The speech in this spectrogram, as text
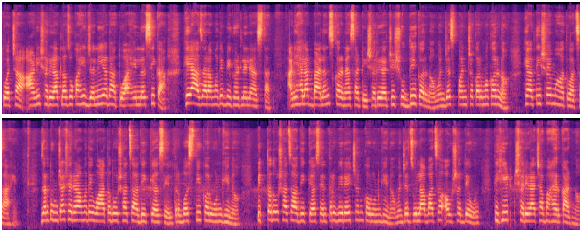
त्वचा आणि शरीरातला जो काही जलीय धातू आहे लसिका हे आजारामध्ये बिघडलेले असतात. आणि ह्याला बॅलन्स करण्यासाठी शरीराची शुद्धी करणं म्हणजेच पंचकर्म करणं हे अतिशय महत्वाचं आहे. जर तुमच्या शरीरामध्ये वात दोषाचं आधिक्य असेल तर बस्ती करून घेणं पित्तदोषाचं आधिक्य असेल तर विरेचन करून घेणं म्हणजे जुलाबाचं औषध देऊन ती हीट शरीराच्या बाहेर काढणं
